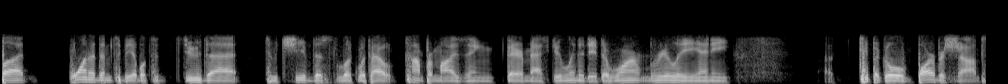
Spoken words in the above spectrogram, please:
but wanted them to be able to do that to achieve this look without compromising their masculinity. There weren't really any uh, typical barbershops,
